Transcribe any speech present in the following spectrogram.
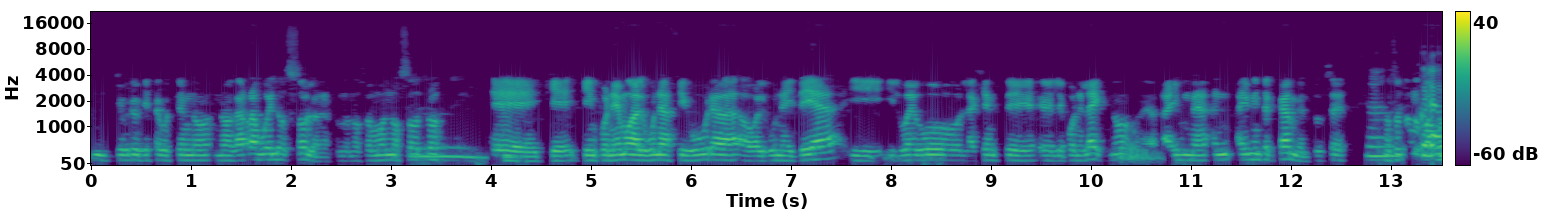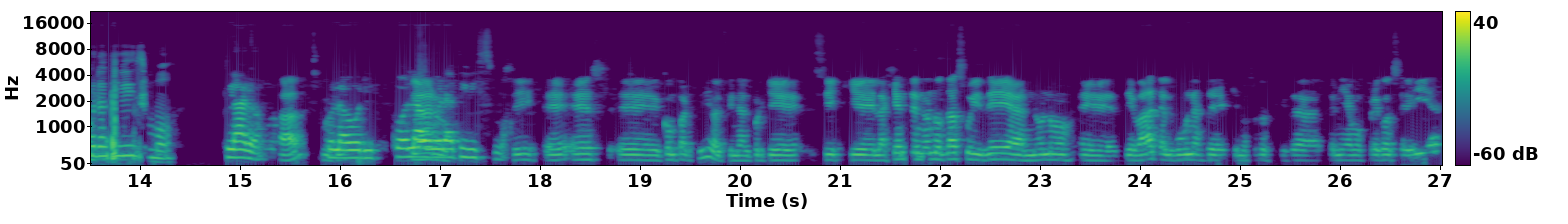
yo creo que esta cuestión no, no agarra vuelo solo, en el fondo no somos nosotros mm. eh, que, que, imponemos alguna figura o alguna idea y, y luego la gente eh, le pone like, ¿no? Hay, una, hay un intercambio, entonces ah, nosotros... Colaborativismo. Claro, ¿Ah? colaborativismo. sí, e, es eh, compartido al final, porque si que la gente no nos da su idea, no nos eh, debate algunas de que nosotros quizás teníamos preconcebidas,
